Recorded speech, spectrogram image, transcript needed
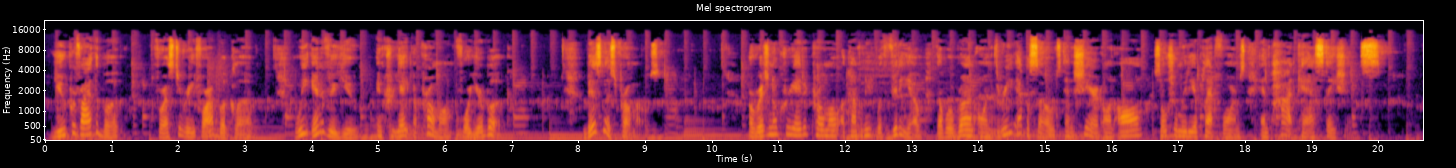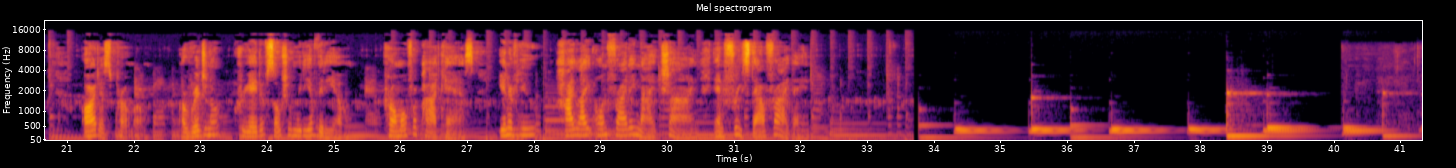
You provide the book, for us to read for our book club. We interview you and create a promo for your book. Business promos. Original created promo accompanied with video that will run on three episodes and shared on all social media platforms and podcast stations. Artist promo. Original creative social media video. Promo for podcasts. Interview, highlight on Friday night, shine, and freestyle Friday.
